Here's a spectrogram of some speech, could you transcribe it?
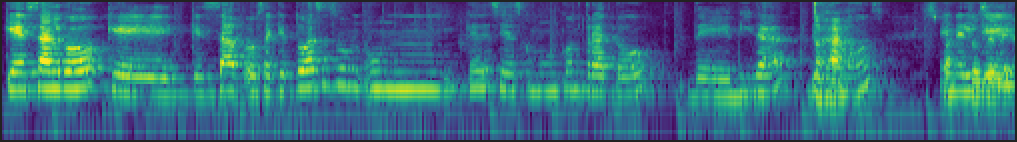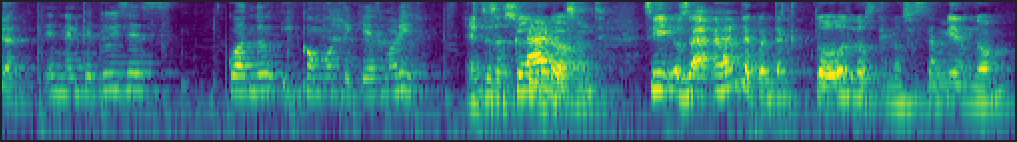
que es algo que, que sabe, o sea, que tú haces un, un, ¿qué decías? Como un contrato de vida, Ajá. digamos, en el Pactos de que, vida. en el que tú dices cuándo y cómo te quieres morir. Esto es Claro. interesante. Sí, o sea, hagan de cuenta que todos los que nos están viendo,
